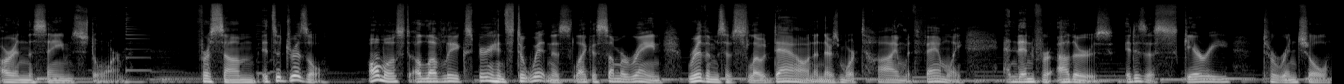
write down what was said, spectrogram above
are in the same storm. For some, it's a drizzle, almost a lovely experience to witness, like a summer rain. Rhythms have slowed down and there's more time with family. And then for others, it is a scary, torrential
